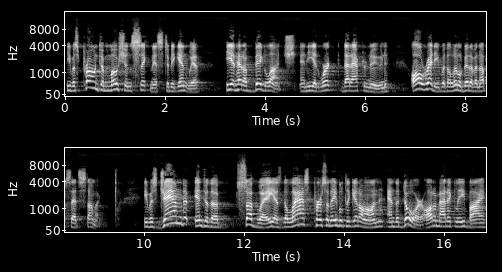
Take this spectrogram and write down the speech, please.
he was prone to motion sickness to begin with. He had had a big lunch and he had worked that afternoon already with a little bit of an upset stomach. He was jammed into the subway as the last person able to get on, and the door automatically, by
